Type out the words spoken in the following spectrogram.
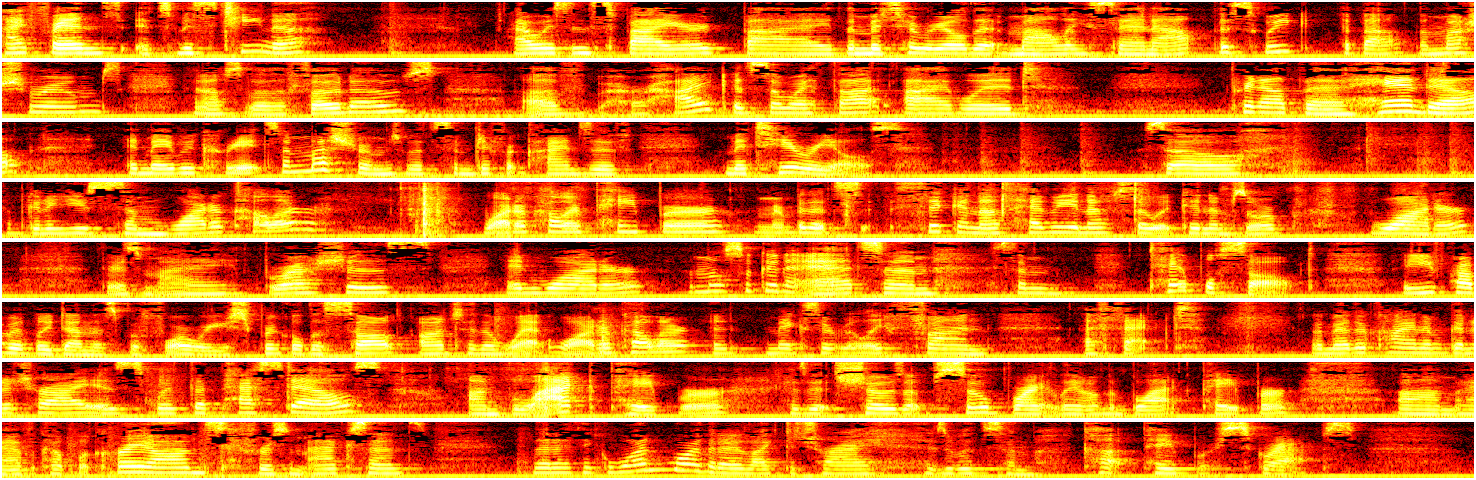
Hi friends, it's Miss Tina. I was inspired by the material that Molly sent out this week about the mushrooms and also the photos of her hike and so I thought I would print out the handout and maybe create some mushrooms with some different kinds of materials. So I'm going to use some watercolor, watercolor paper. Remember that's thick enough, heavy enough so it can absorb water. There's my brushes and water. I'm also going to add some, some table salt. You've probably done this before where you sprinkle the salt onto the wet watercolor. It makes a really fun effect. Another kind I'm going to try is with the pastels on black paper because it shows up so brightly on the black paper. Um, I have a couple of crayons for some accents. Then I think one more that I like to try is with some cut paper scraps.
